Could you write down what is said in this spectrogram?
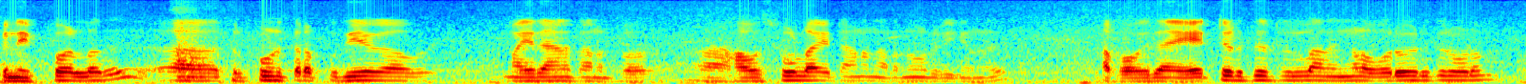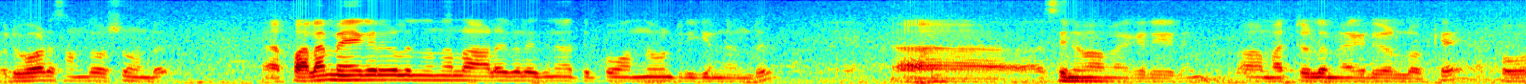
പിന്നെ ഇപ്പോൾ ഉള്ളത് തൃപ്പൂണിത്തറ പുതിയ കാവ് മൈതാനത്താണ് ഇപ്പോൾ ഹൗസ്ഫുള്ളായിട്ടാണ് നടന്നുകൊണ്ടിരിക്കുന്നത്. അപ്പോൾ ഇത് ഏറ്റെടുത്തിട്ടുള്ള നിങ്ങൾ ഓരോരുത്തരോടും ഒരുപാട് സന്തോഷമുണ്ട്. പല മേഖലകളിൽ നിന്നുള്ള ആളുകൾ ഇതിനകത്ത് ഇപ്പോൾ വന്നുകൊണ്ടിരിക്കുന്നുണ്ട്. സിനിമാ മേഖലയിലും മറ്റുള്ള മേഖലകളിലൊക്കെ. അപ്പോൾ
